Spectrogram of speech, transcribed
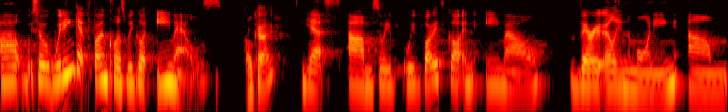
Uh, so we didn't get phone calls; we got emails. Okay. Yes. Um, so we we both got an email very early in the morning um,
